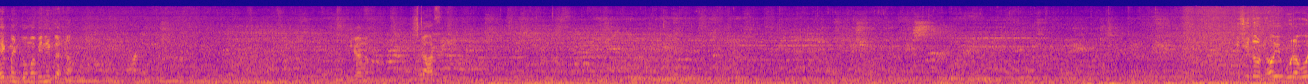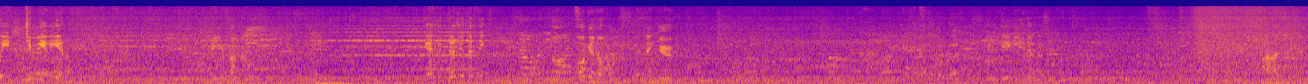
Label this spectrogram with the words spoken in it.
एक मिनट तुम अभी नहीं करना। चलो स्टार फ़िश इसी तो उठाओ ये पूरा वही चिपकी हुई है ना। नहीं उठाना। कैन वी टच इधर देखिए no okay no thank you हाँ जगह हाँ।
